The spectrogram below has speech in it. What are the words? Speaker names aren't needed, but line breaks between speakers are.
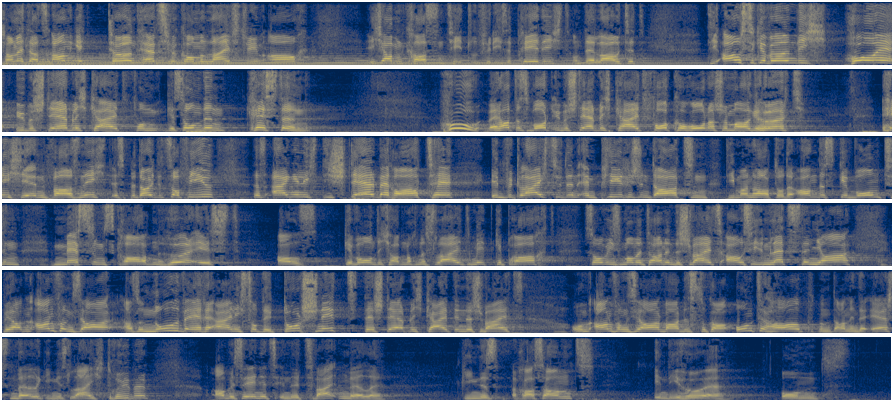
Jeanette hat es angetönt. Herzlich willkommen Livestream auch. Ich habe einen krassen Titel für diese Predigt und der lautet Die außergewöhnlich hohe Übersterblichkeit von gesunden Christen. Puh, wer hat das Wort Übersterblichkeit vor Corona schon mal gehört? Ich jedenfalls nicht. Es bedeutet so viel, dass eigentlich die Sterberate im Vergleich zu den empirischen Daten, die man hat oder anders gewohnten Messungsgraden höher ist als gewohnt. Ich habe noch eine Slide mitgebracht, so wie es momentan in der Schweiz aussieht im letzten Jahr. Wir hatten Anfangsjahr, also null wäre eigentlich so der Durchschnitt der Sterblichkeit in der Schweiz. Und Anfangsjahr war das sogar unterhalb und dann in der ersten Welle ging es leicht drüber. Aber wir sehen jetzt in der zweiten Welle ging es rasant in die Höhe. Und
